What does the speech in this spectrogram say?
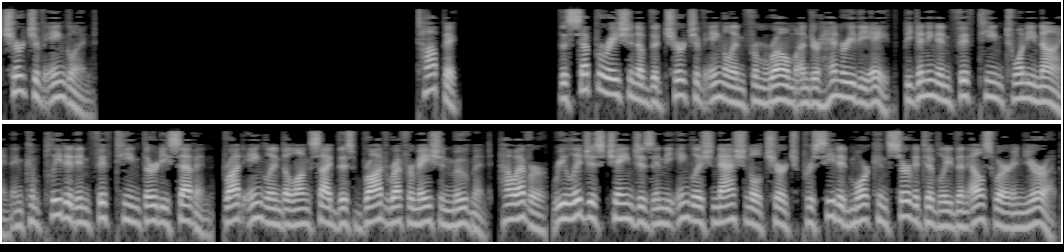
Church of England the separation of the Church of England from Rome under Henry VIII, beginning in 1529 and completed in 1537, brought England alongside this broad Reformation movement. However, religious changes in the English national church proceeded more conservatively than elsewhere in Europe.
